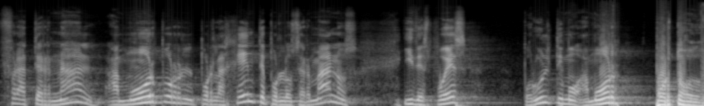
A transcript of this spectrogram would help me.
fraternal, amor por, por la gente, por los hermanos. Y después, por último, amor por todos.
